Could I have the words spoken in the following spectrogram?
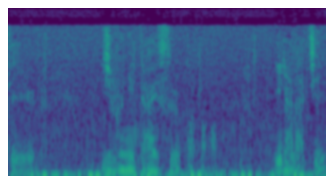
ていう自分に対するこの苛立ち。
